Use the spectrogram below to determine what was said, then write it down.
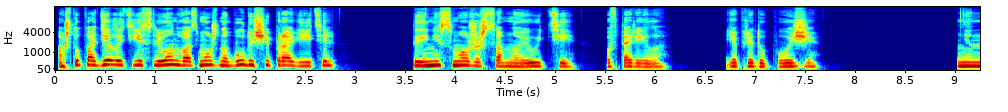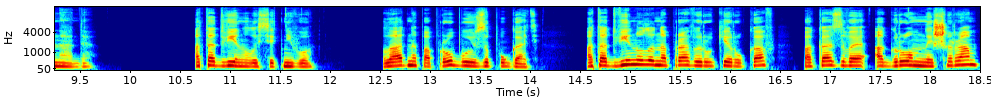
А что поделать, если он, возможно, будущий правитель? «Ты не сможешь со мной уйти», — повторила. «Я приду позже». «Не надо». Отодвинулась от него. «Ладно, попробую запугать». Отодвинула на правой руке рукав, показывая огромный шрам,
